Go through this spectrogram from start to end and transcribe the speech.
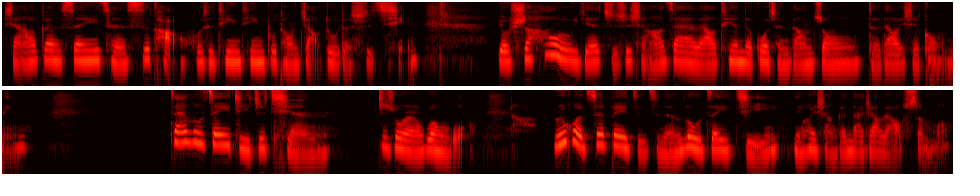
想要更深一层思考，或是听一听不同角度的事情。有时候也只是想要在聊天的过程当中得到一些共鸣。在录这一集之前，制作人问我：“如果这辈子只能录这一集，你会想跟大家聊什么？”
